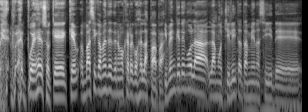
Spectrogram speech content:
Pues, pues, eso, que, básicamente tenemos que recoger las papas. Y ven que tengo la, mochilita también así de,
